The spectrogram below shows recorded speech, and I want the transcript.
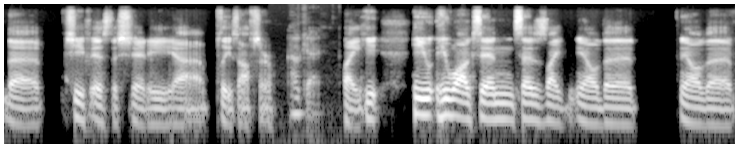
the chief is the shitty uh police officer. Okay. Like he he he walks in, says like you know the you know the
